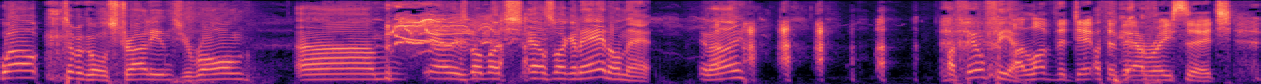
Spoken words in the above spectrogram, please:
Well, typical Australians, you're wrong. Um, yeah, there's not much else I can add on that. You know, I feel for you. I love the depth of our research.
